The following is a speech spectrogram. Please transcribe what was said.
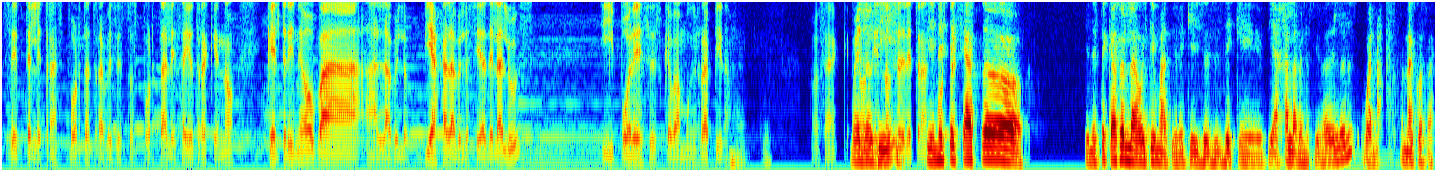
se teletransporta a través de estos portales. Hay otra que no, que el trineo va a la velo- viaja a la velocidad de la luz y por eso es que va muy rápido. O sea, que Bueno, no, si, no se si en este sino- caso, si en este caso la última teoría que dices es de que viaja a la velocidad de la luz, bueno, una cosa.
